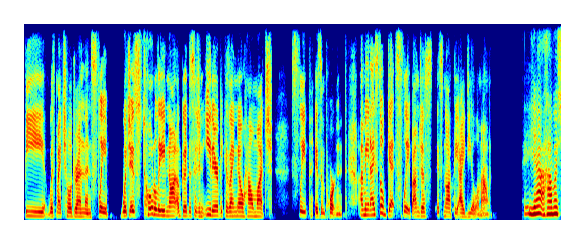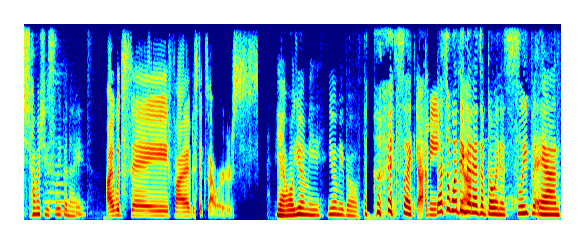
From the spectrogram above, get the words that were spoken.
be with my children than sleep which is totally not a good decision either because i know how much sleep is important. I mean i still get sleep. I'm just it's not the ideal amount. Yeah, how much how much do you sleep a night? I would say five to six hours Yeah, well, you and me, you and me both. it's like yeah i mean that's the one thing yeah. that ends up going is sleep and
